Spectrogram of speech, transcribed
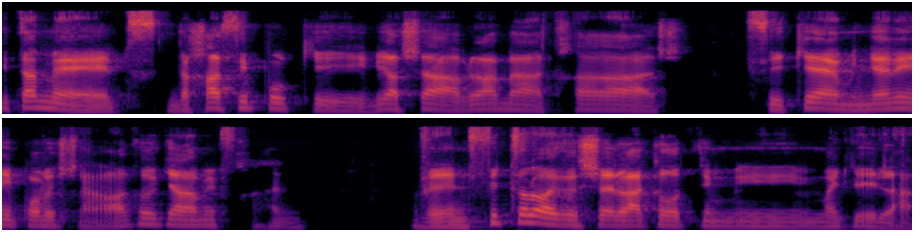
התאמץ, דחה סיפוקים, ישב, למד, חרש, סיכם עניינים פה ושם, אז הוא הגיע למבחן, והנפיצו לו איזה שאלה כזאת מגעילה.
